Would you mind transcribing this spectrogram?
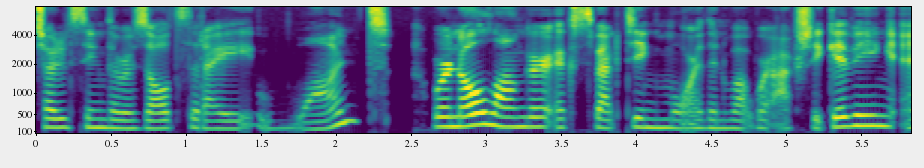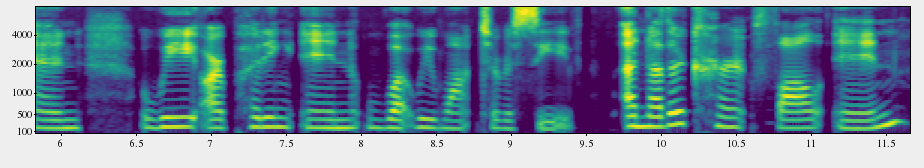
started seeing the results that I want we're no longer expecting more than what we're actually giving, and we are putting in what we want to receive. Another current fall in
